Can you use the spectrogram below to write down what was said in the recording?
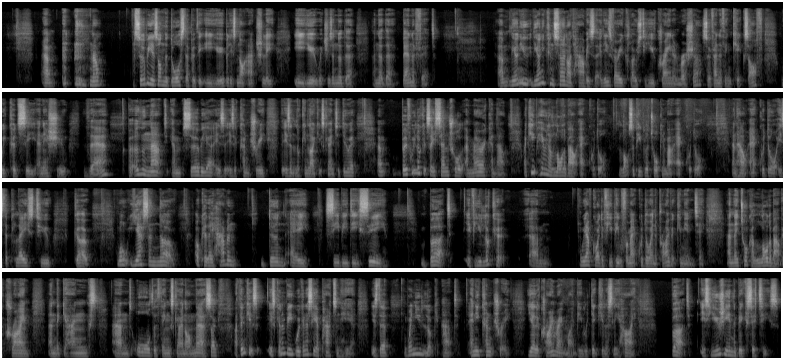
Um, now, Serbia is on the doorstep of the EU, but it's not actually EU, which is another another benefit. Um, the only the only concern I'd have is that it is very close to Ukraine and Russia. So if anything kicks off, we could see an issue there. But other than that, um, Serbia is, is a country that isn't looking like it's going to do it. Um, but if we look at, say, Central America now, I keep hearing a lot about Ecuador. Lots of people are talking about Ecuador and how Ecuador is the place to go. Well, yes and no. Okay, they haven't done a CBDC, but if you look at, um, we have quite a few people from Ecuador in the private community, and they talk a lot about the crime and the gangs and all the things going on there. So I think it's it's going to be we're going to see a pattern here is that when you look at any country, yeah, the crime rate might be ridiculously high, but it's usually in the big cities.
